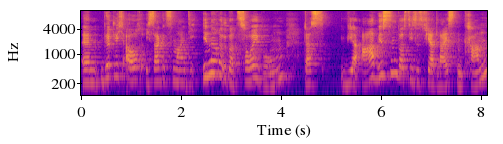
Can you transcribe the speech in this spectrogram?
ähm, wirklich auch, ich sage jetzt mal, die innere Überzeugung, dass wir A wissen, was dieses Pferd leisten kann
